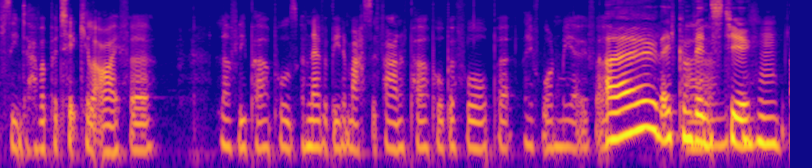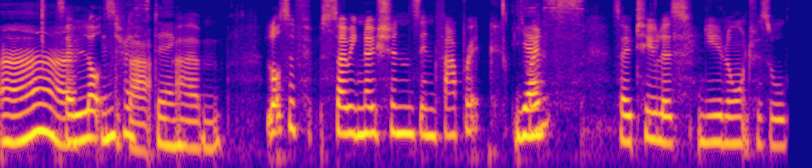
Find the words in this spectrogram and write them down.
seem to have a particular eye for lovely purples. I've never been a massive fan of purple before, but they've won me over. Oh, they've convinced you. Ah, so lots of that. interesting. Um, lots of sewing notions in fabric. yes, prints. So Tula's new launch was all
